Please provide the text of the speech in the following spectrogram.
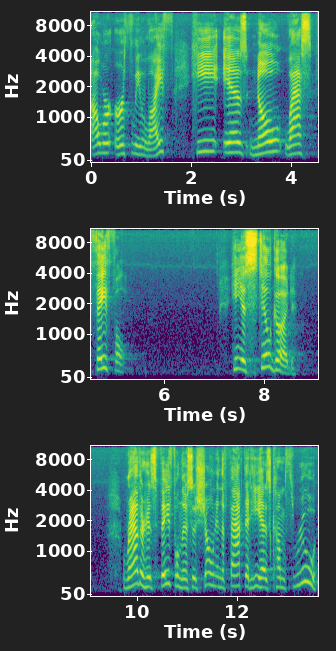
our earthly life, He is no less faithful. He is still good. Rather, His faithfulness is shown in the fact that He has come through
